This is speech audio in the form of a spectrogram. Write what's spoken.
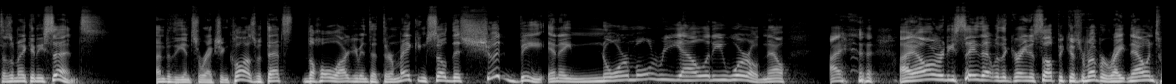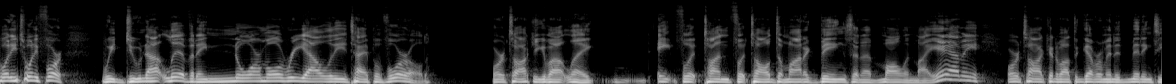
doesn't make any sense under the insurrection clause, but that's the whole argument that they're making. So this should be in a normal reality world. Now, I I already say that with a grain of salt because remember, right now in 2024, we do not live in a normal reality type of world. We're talking about like eight foot, ton foot tall demonic beings in a mall in Miami. We're talking about the government admitting to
